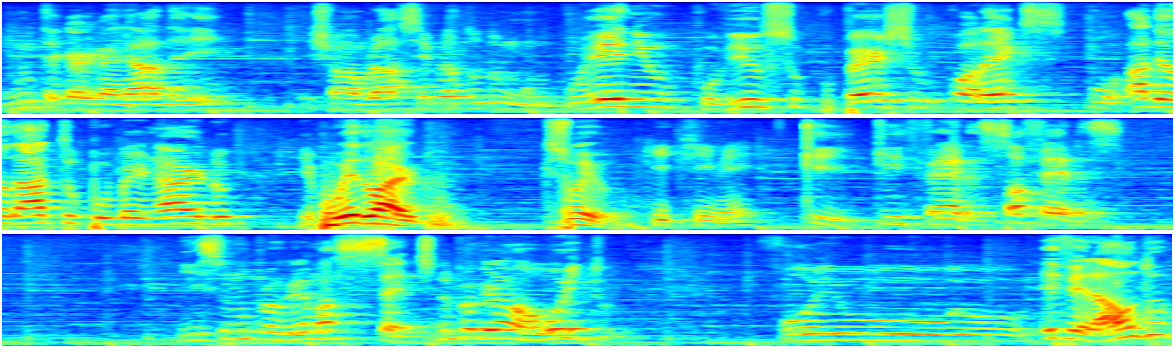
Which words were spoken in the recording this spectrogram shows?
muita gargalhada aí. Deixar um abraço aí pra todo mundo. Pro Enio, pro Wilson, pro Pércio, pro Alex, pro Adeodato, pro Bernardo e pro Eduardo, que sou eu. Que time, hein? Que, que feras, só feras. Isso no programa 7. No programa 8 foi o Everaldo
